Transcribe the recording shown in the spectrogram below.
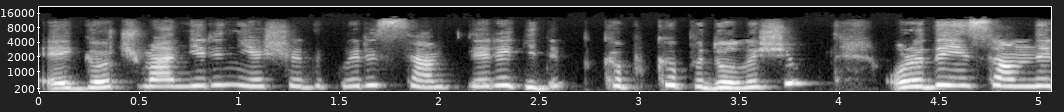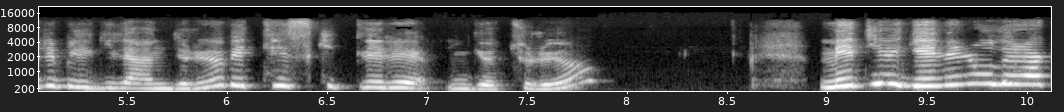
e, göçmenlerin yaşadıkları semtlere gidip kapı kapı dolaşıp orada insanları bilgilendiriyor ve teskitleri götürüyor. Medya genel olarak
